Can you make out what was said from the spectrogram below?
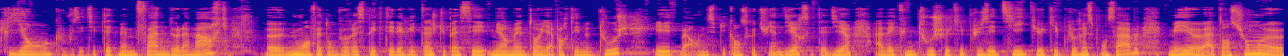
client, que vous étiez peut-être même fan de la marque. nous, en fait, on veut respecter l'héritage du passé, mais en même temps y apporter une touche. Et bah, en expliquant ce que tu viens de dire, c'est-à-dire avec une touche qui est plus éthique, qui est plus responsable, mais attention, euh,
